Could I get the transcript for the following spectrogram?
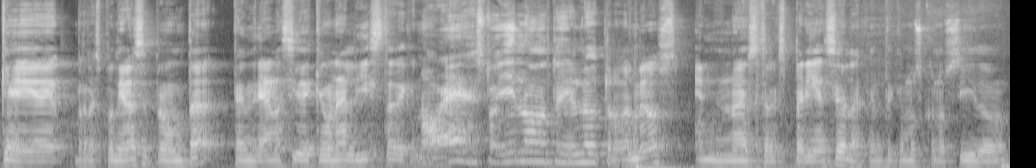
que respondieran a esa pregunta tendrían así de que una lista de que no, esto y el otro y el otro. Al menos en nuestra experiencia, la gente que hemos conocido.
